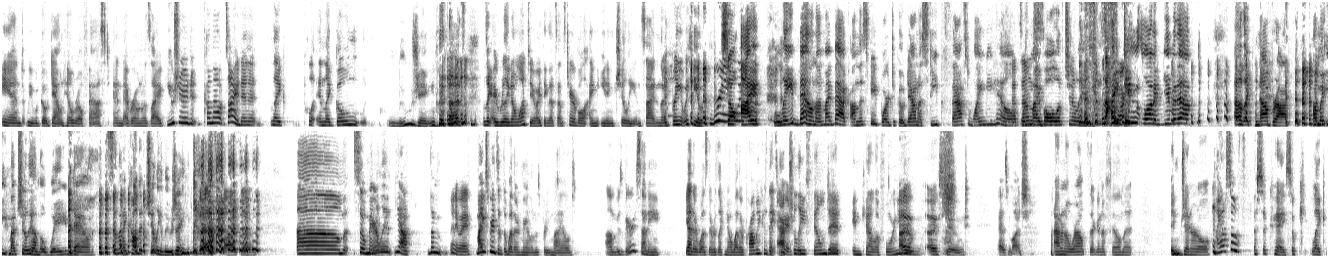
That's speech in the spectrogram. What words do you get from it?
And we would go downhill real fast, and everyone was like, "You should come outside and it like pl- and like go luging." with. I was like, I really don't want to. I think that sounds terrible. I'm eating chili inside, and then I bring it with you. So I laid down on my back on the skateboard to go down a steep, fast, windy hill That with my bowl of chili I didn't want to give it up. I was like, nah, brah. I'm gonna eat my chili on the way down. So then I called it chili luging. That's awesome. Um. So Maryland, yeah. The Anyway, my experience of the weather in Maryland was pretty mild. Um, it was very sunny. Yeah, there was. There was like no weather, probably because they That's weird. actually filmed it in California. I assumed as much. I don't know where else they're gonna film it. In general, I also okay. So like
